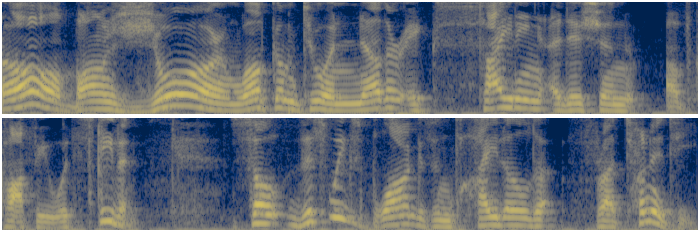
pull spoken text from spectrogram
Oh, bonjour, and welcome to another exciting edition of Coffee with Étienne. So, this week's blog is entitled Fraternity.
